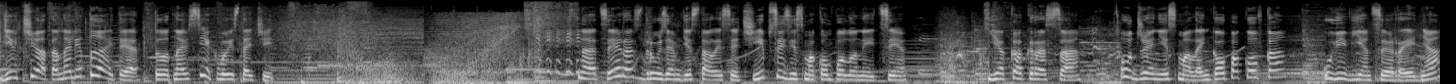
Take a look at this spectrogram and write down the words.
Дівчата, налітайте! Тут на всіх вистачить. На цей раз друзям дісталися чіпси зі смаком полуниці. Яка краса! У Дженіс маленька упаковка, у Вів'єн середня,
